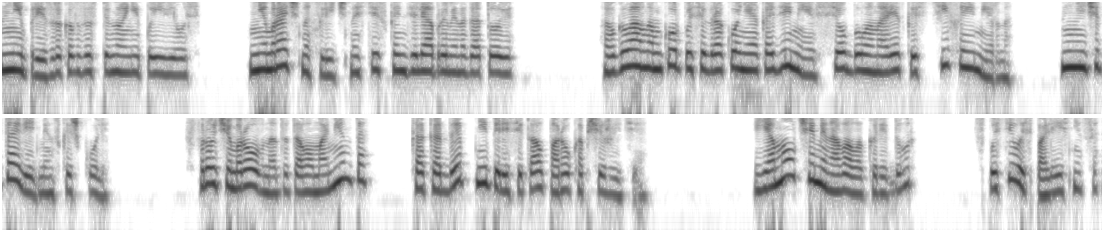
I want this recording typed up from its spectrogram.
Ни призраков за спиной не появилось, ни мрачных личностей с канделябрами наготове. В главном корпусе драконьей академии все было на редкость тихо и мирно, не чита ведьминской школе. Впрочем, ровно до того момента, как адепт не пересекал порог общежития. Я молча миновала коридор, спустилась по лестнице.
